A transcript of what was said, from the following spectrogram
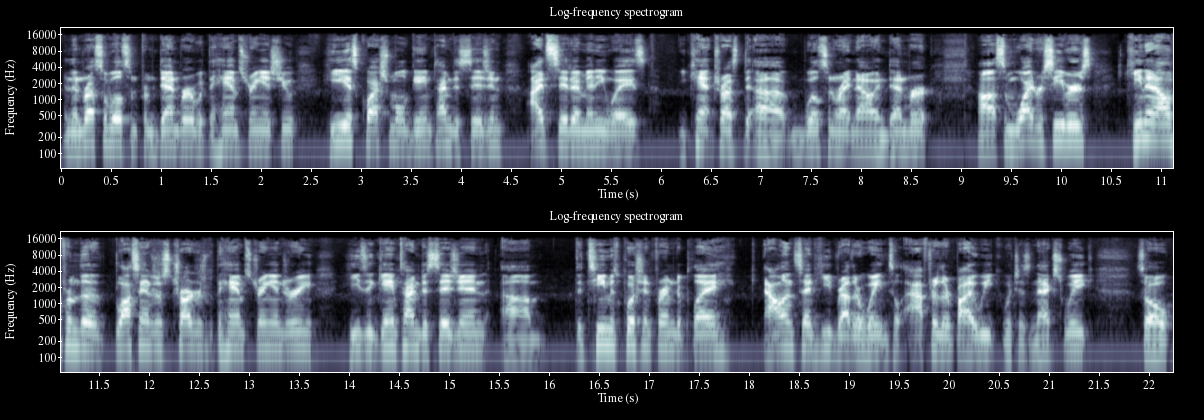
And then Russell Wilson from Denver with the hamstring issue. He is questionable. Game time decision. I'd sit him anyways. You can't trust uh, Wilson right now in Denver. Uh, some wide receivers. Keenan Allen from the Los Angeles Chargers with the hamstring injury. He's a game time decision. Um, the team is pushing for him to play. Allen said he'd rather wait until after their bye week, which is next week. So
